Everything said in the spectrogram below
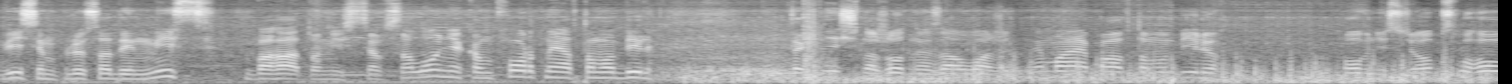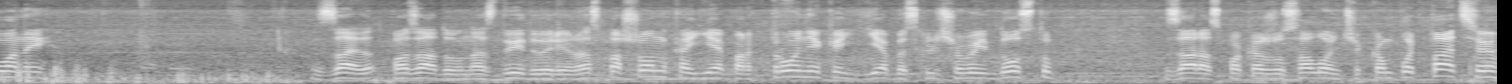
8 плюс 1 місць, багато місця в салоні, комфортний автомобіль. Технічно жодних зауважень немає по автомобілю. Повністю обслугований. За- Позаду у нас дві двері розпашонка, є парктроніки, є безключовий доступ. Зараз покажу салончик комплектацію.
